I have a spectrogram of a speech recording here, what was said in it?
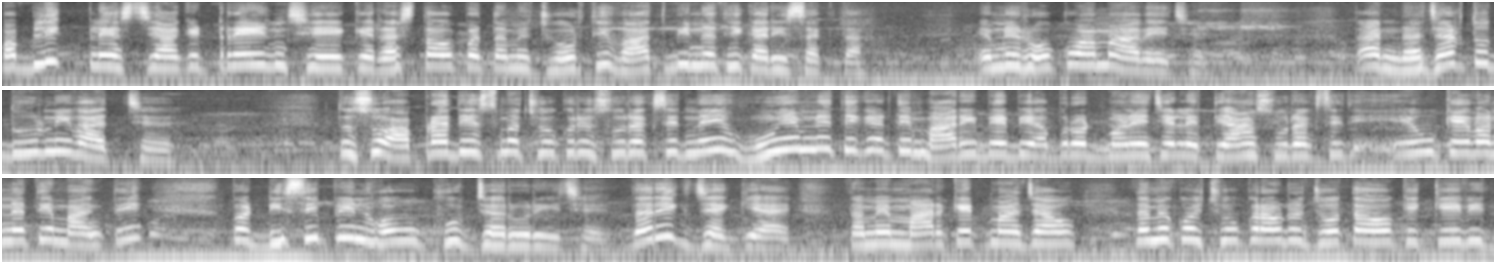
પબ્લિક પ્લેસ જ્યાં કે ટ્રેન છે કે રસ્તા ઉપર તમે જોરથી વાત બી નથી કરી શકતા, એમને રોકવામાં આવે છે. તો આ નજર તો દૂરની વાત છે. તો શું આપણા દેશમાં છોકરીઓ સુરક્ષિત નહીં? હું એમ નથી કરતી મારી બેબી અબરોડ ભણે છે એટલે ત્યાં સુરક્ષિત, એવું કહેવા નથી માંગતી. પણ ડિસિપ્લિન હોવું ખૂબ જરૂરી છે. દરેક જગ્યાએ તમે માર્કેટમાં જાઓ, તમે કોઈ છોકરાઓને જોતા હો કે કેવી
